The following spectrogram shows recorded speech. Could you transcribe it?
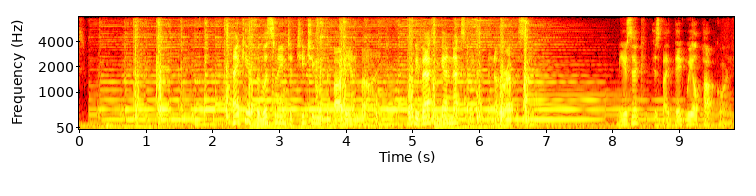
Thank you for listening to Teaching with the Body and Mind. We'll be back again next week with another episode. Music is by Big Wheel Popcorn.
